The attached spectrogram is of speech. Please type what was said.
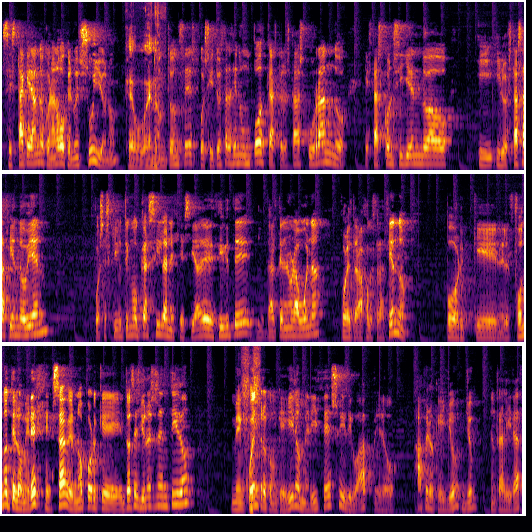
se está quedando con algo que no es suyo, ¿no? Qué bueno. Entonces, pues si tú estás haciendo un podcast, te lo estás currando, estás consiguiendo y, y lo estás haciendo bien, pues es que yo tengo casi la necesidad de decirte, darte enhorabuena por el trabajo que estás haciendo. Porque en el fondo te lo mereces, ¿sabes? No porque. Entonces yo en ese sentido me encuentro con que Guido me dice eso y digo, ah, pero. Ah, pero que yo, yo, en realidad,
